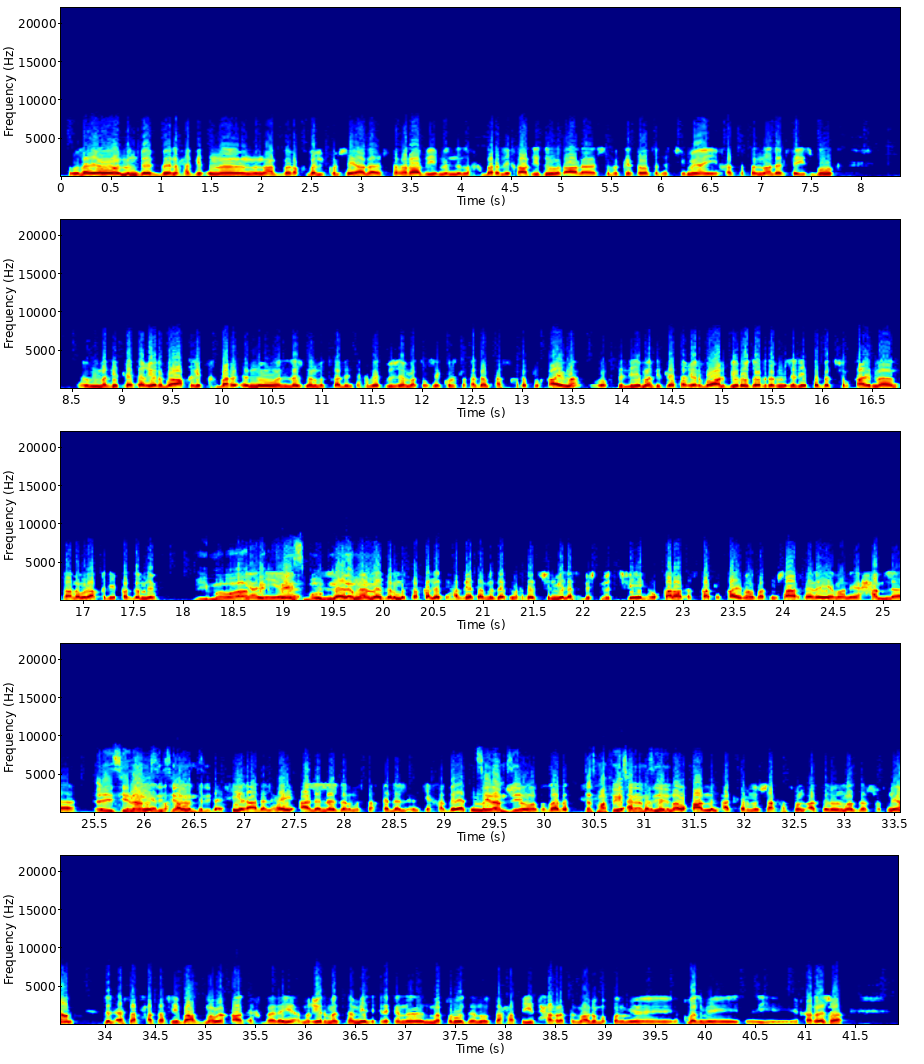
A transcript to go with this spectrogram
والله هو من باب أنا حبيت نعبر قبل كل شيء على استغرابي من الخبر اللي قاعد يدور على شبكات التواصل الاجتماعي خاصة على الفيسبوك. ماضي ثلاثة غير أربعة قريت خبر أنه اللجنة المستقلة للانتخابات بالجامعة التونسية كرة القدم أسقطت القائمة وقت اللي ماضي ثلاثة غير أربعة البيرو دوردر مازال يثبت في القائمة نتاع الأوراق اللي قدم لهم هو يعني فيسبوك اللجنة اللجنه المستقله في حد ذاتها مازالت ما خذتش الملف باش تبت فيه وقرار إسقاط القائمة هبط مش عارف هذايا معناها حملة إي سي رمزي سي رمزي. التأثير على الهيئة على اللجنة المستقلة للانتخابات. سي رمزي. بالضبط. تسمع فيه سي رمزي. من موقع من أكثر من شخص من أكثر من مصدر. شفناهم. للأسف حتى في بعض المواقع الإخبارية من غير ما نسمي لك لكن المفروض إنه الصحفي يتحرى في المعلومة قبل ما قبل ما يخرجها.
